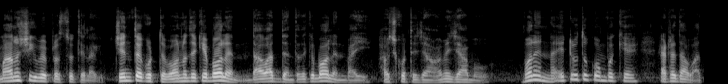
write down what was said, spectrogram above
মানসিকভাবে প্রস্তুতি লাগবে। চিন্তা করতে হবে। অন্যদেরকে বলেন, দাওয়াত দেন, তাদেরকে বলেন, ভাই, হজ করতে যাও, আমি যাব। বলেন না, এটাও তো কমপক্ষে একটা দাওয়াত।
